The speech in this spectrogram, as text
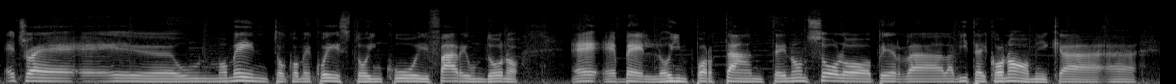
E cioè è un momento come questo in cui fare un dono è, è bello, importante, non solo per la, la vita economica eh,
